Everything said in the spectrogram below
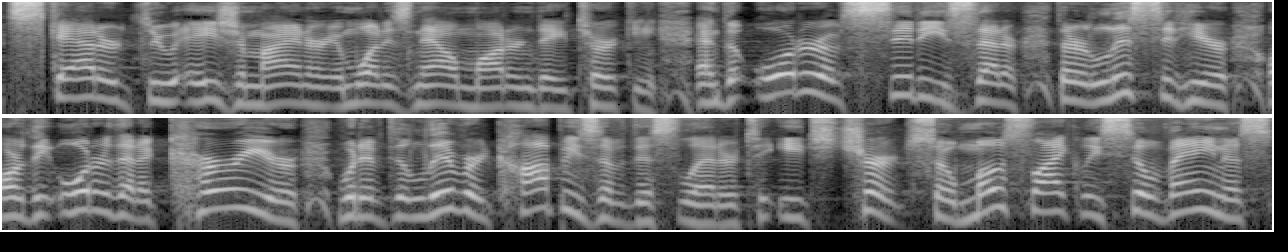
scattered through Asia Minor in what is now modern day Turkey. And the order of cities that are, that are listed here are the order that a courier would have delivered copies of this letter to each church. So, most likely, Silvanus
